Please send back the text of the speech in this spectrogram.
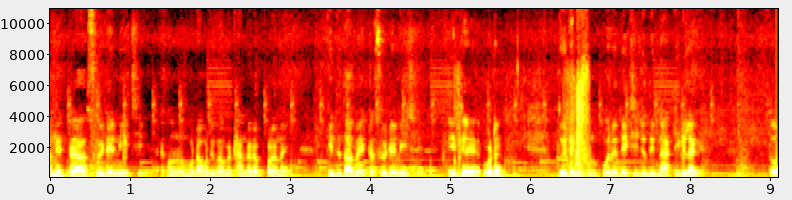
আমি একটা সোয়েটার নিয়েছি, এখন মোটামুটিভাবে ঠান্ডাটা পড়ে নাই। কিন্তু তাও আমি একটা সোয়েটার নিয়েছিলি এটা ওটা। তো এটা আমি এখন পরে দেখছি, যদি না ঠিক লাগে। তো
